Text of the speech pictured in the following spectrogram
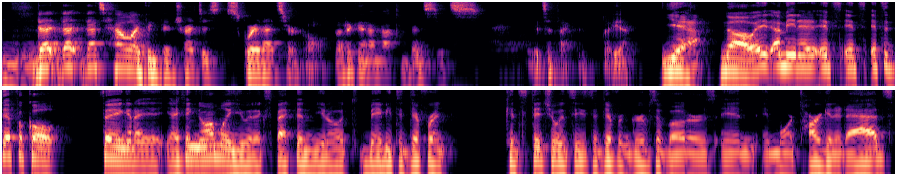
mm-hmm. that that that's how I think they've tried to square that circle. But again, I'm not convinced it's it's effective. But yeah. Yeah. No, it, I mean, it, it's it's it's a difficult thing. And I, I think normally you would expect them, you know, maybe to different constituencies, to different groups of voters in, in more targeted ads.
